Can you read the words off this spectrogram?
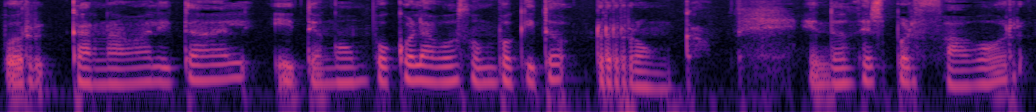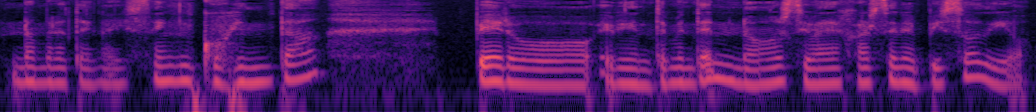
por carnaval y tal y tengo un poco la voz un poquito ronca. Entonces, por favor, no me lo tengáis en cuenta pero evidentemente no os iba a dejarse en episodio.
